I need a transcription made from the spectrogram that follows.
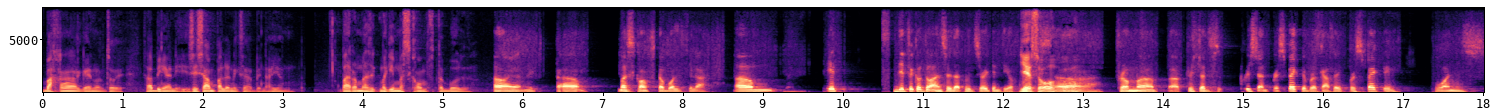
baka nga ganon. So sabi nga, ni, si Sam pala nagsabi na, ayun, para mas, maging mas comfortable. Ah, yan. Um, mas comfortable sila. Um, it's difficult to answer that with certainty, of Yes, course. oo, oo. Uh, From a, a Christian, Christian perspective or Catholic perspective, once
